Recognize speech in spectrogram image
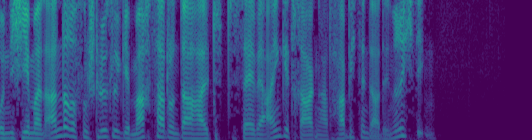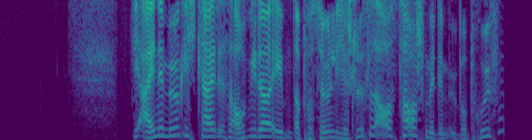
und nicht jemand anderes einen Schlüssel gemacht hat und da halt dasselbe eingetragen hat? Habe ich denn da den richtigen? Die eine Möglichkeit ist auch wieder eben der persönliche Schlüsselaustausch mit dem Überprüfen.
